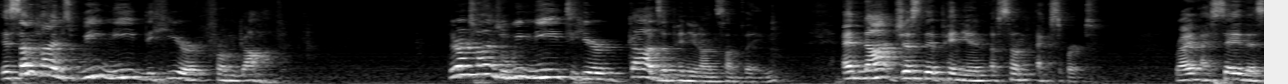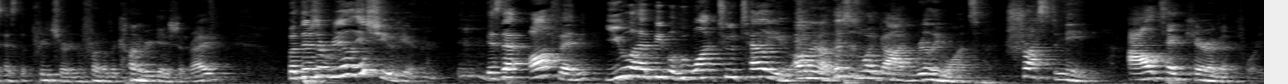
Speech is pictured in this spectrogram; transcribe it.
is sometimes we need to hear from God. There are times when we need to hear God's opinion on something and not just the opinion of some expert. Right? I say this as the preacher in front of a congregation, right? But there's a real issue here. Is that often you will have people who want to tell you, oh, no, no, this is what God really wants. Trust me, I'll take care of it for you.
